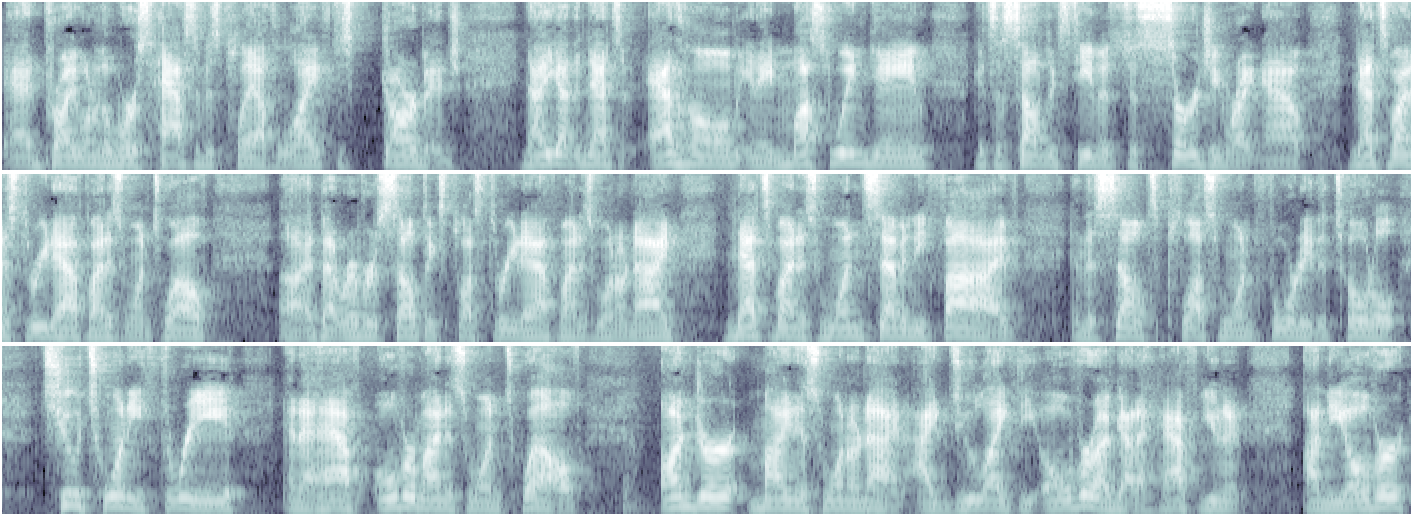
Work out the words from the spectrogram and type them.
had probably one of the worst halves of his playoff life, just garbage. Now you got the Nets at home in a must win game against a Celtics team that's just surging right now. Nets minus three and a half, minus 112. Uh, at Bet Rivers, Celtics plus three and a half, minus 109. Nets minus 175, and the Celts plus 140. The total 223 and a half over minus 112 under minus 109 i do like the over. I've got a half unit on the over.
